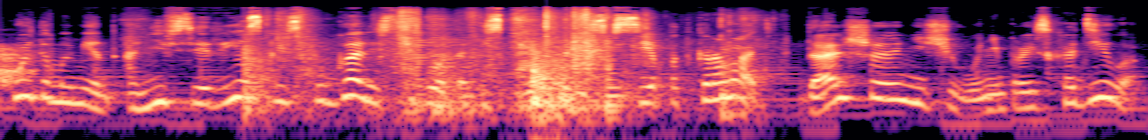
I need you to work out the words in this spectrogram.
какой-то момент они все резко испугались чего-то и спрятались все под кровать. Дальше ничего не происходило.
